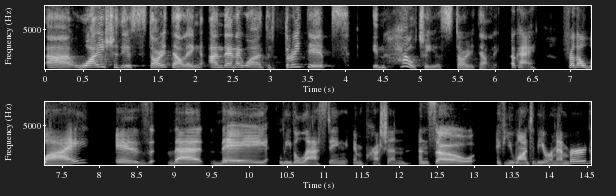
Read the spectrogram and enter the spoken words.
uh, why you should use storytelling. And then I want three tips in how to use storytelling. Okay for the why is that they leave a lasting impression. And so if you want to be remembered,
